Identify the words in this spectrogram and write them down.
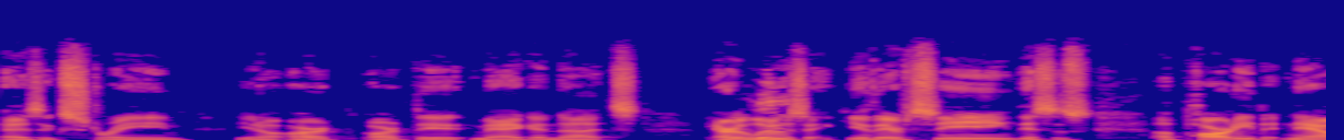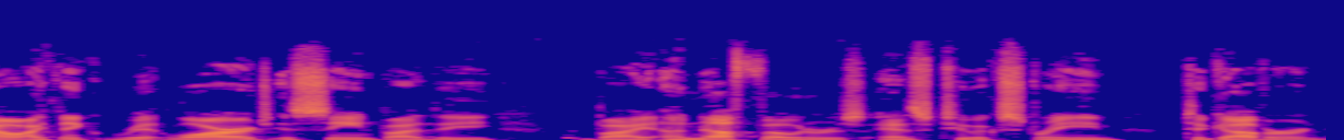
as extreme, you know, aren't aren't the MAGA nuts, are losing. You know, they're seeing this is a party that now I think writ large is seen by the by enough voters as too extreme to govern,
